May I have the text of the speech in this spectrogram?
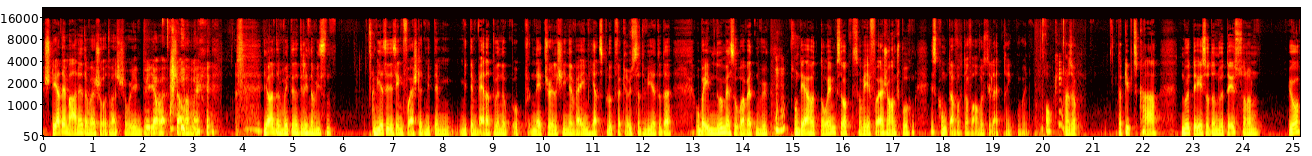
stört ihm auch nicht, aber schade war es schon irgendwie, aber schauen wir mal. Ja, und dann wollte ich natürlich noch wissen, wie er sich das eben vorstellt mit dem, mit dem Weitertun, ob, ob Natural-Schiene, weil ihm Herzblut vergrößert wird oder ob er eben nur mehr so arbeiten will. Und er hat da eben gesagt, das habe ich eh vorher schon angesprochen, es kommt einfach darauf an, was die Leute trinken wollen. Okay. Also da gibt's kein nur das oder nur das, sondern ja,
